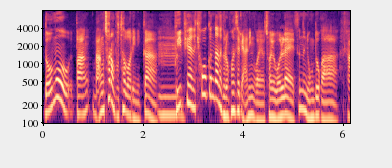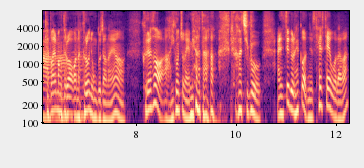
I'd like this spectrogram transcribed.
너무 망, 망처럼 붙어버리니까 음. VPN을 켜고 끈다는 그런 컨셉이 아닌 거예요. 저희 원래 쓰는 용도가 아. 개발망 들어가거나 그런 용도잖아요. 그래서 아 이건 좀 애매하다. 그래가지고 안 쓰기로 했거든요. 테스트해보다가.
